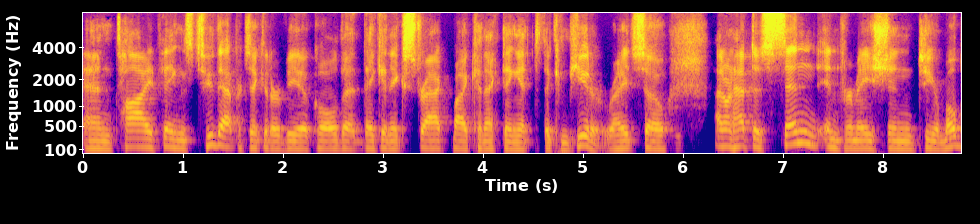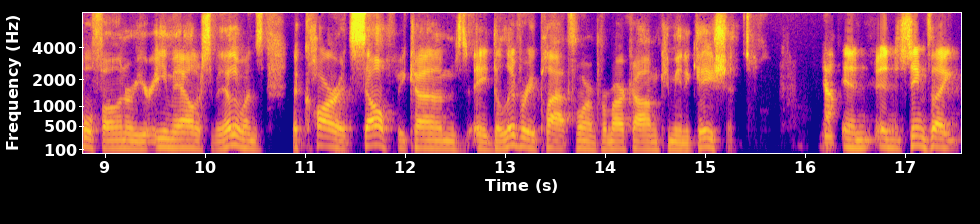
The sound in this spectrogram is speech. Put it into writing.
and tie things to that particular vehicle that they can extract by connecting it to the computer right? So i don't have to send information to your mobile phone or your email or some of the other ones. The car itself becomes a delivery platform for marcom communications yeah. And, and it seems like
